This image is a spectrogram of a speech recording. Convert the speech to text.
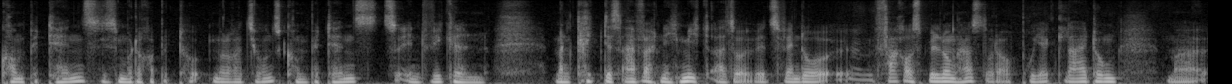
Kompetenz, diese Moderationskompetenz zu entwickeln. Man kriegt es einfach nicht mit. Also jetzt, wenn du äh, Fachausbildung hast oder auch Projektleitung mal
